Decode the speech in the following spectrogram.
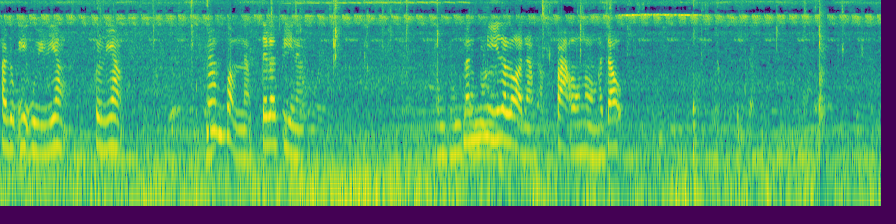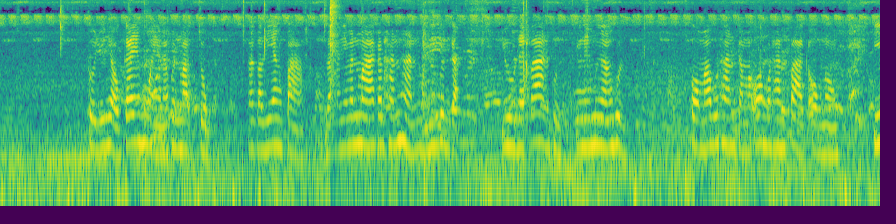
ปลาดุกอิ่วเลี้ยงเพิ่นเลี้ยงน้ำท่วมนะแต่ละปีนะมันมีตลอดนะป่าออกหนองเขาเจ้า ตัวอยู่แถวใกล้ห่วยนะเพิ่นมักจุกแล้วก็เลี้ยงป่าแล้ววันนี้มันมากระทันหันบางทีเพิ่นกะอยู่ในบ้านคุณอยู่ในเมืองคุณพอมาบุทันกลับมาอ้อมบุทันป่าก็ออกหนองนี่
